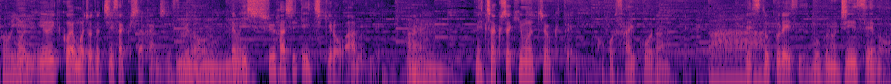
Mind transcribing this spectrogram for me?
そういう。代々木公園もうちょっと小さくした感じですけど、うんうんうん、でも一周走って1キロはあるんで、はい、うん、めちゃくちゃ気持ちよくてここ最高だなベストプレイスです僕の人生の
